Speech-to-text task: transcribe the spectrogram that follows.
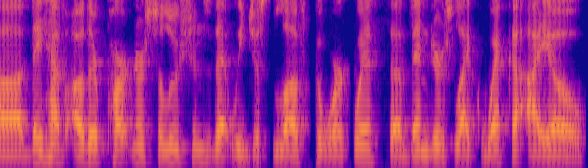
uh, they have other partner solutions that we just love to work with. Uh, vendors like Weka.io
